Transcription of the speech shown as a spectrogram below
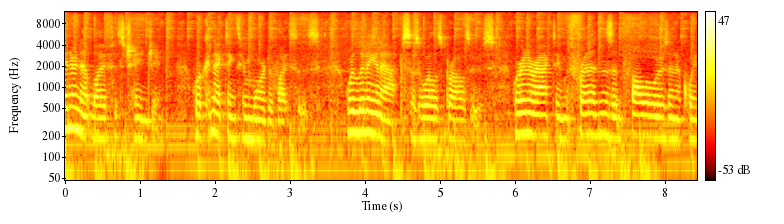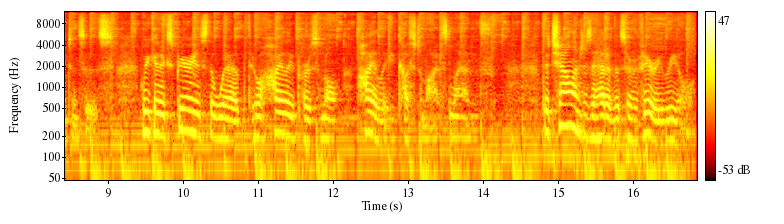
Internet life is changing. We're connecting through more devices. We're living in apps as well as browsers. We're interacting with friends and followers and acquaintances. We can experience the web through a highly personal, highly customized lens. The challenges ahead of us are very real.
